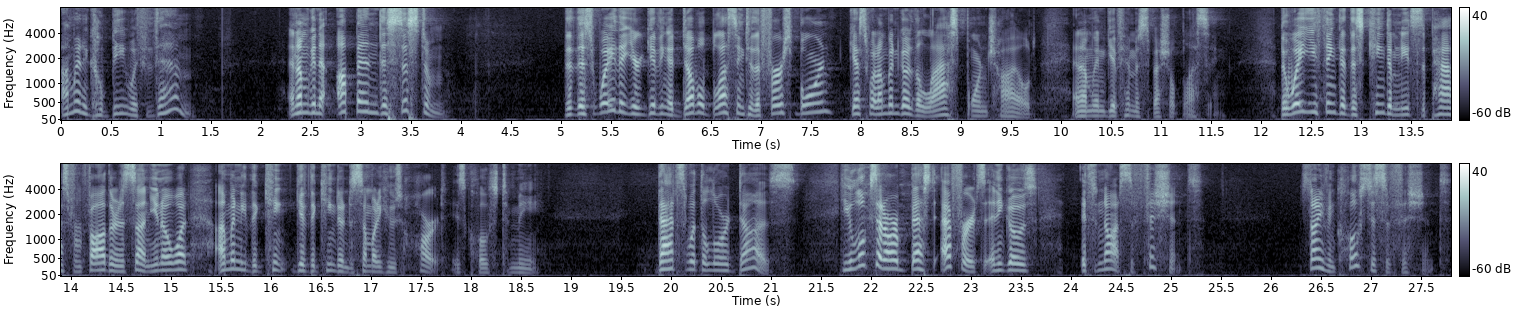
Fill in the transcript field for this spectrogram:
I'm going to go be with them. And I'm going to upend the system. That this way that you're giving a double blessing to the firstborn, guess what? I'm going to go to the lastborn child and I'm going to give him a special blessing. The way you think that this kingdom needs to pass from father to son, you know what? I'm going to king- give the kingdom to somebody whose heart is close to me. That's what the Lord does. He looks at our best efforts and he goes, It's not sufficient. It's not even close to sufficient.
